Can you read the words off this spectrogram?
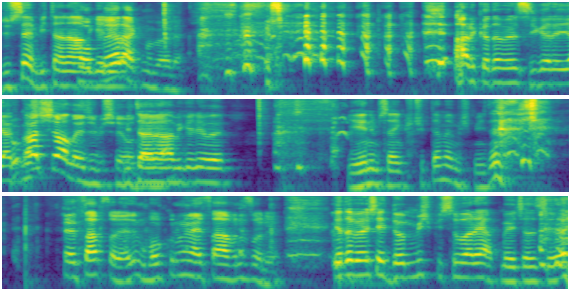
Düşsene bir tane abi geliyor. Koklayarak mı böyle? Arkada böyle sigarayı Çok yakmış. aşağılayıcı bir şey o bir da tane ya. abi geliyor böyle. Yeğenim sen küçük dememiş miydin? Hesap soruyor değil mi? Bokunun hesabını soruyor. ya da böyle şey dönmüş bir suvara yapmaya çalışıyor.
